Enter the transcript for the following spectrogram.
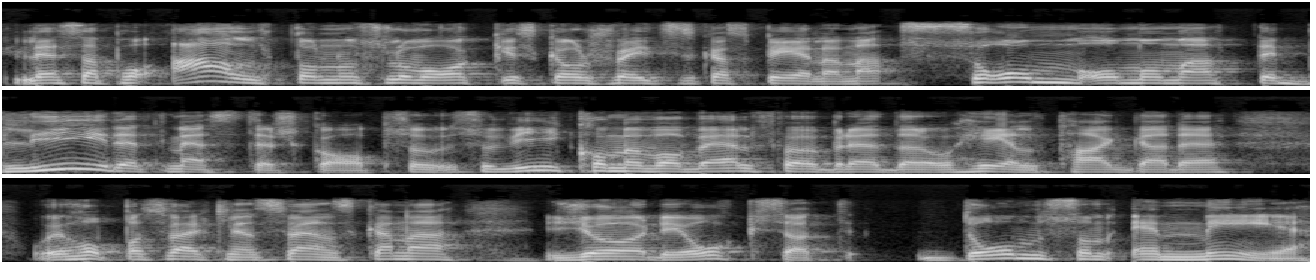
läsa på allt om de slovakiska och schweiziska spelarna som om, om att det blir ett mästerskap. Så, så vi kommer vara väl förberedda och heltaggade och jag hoppas verkligen svenskarna gör det också. Att de som är med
